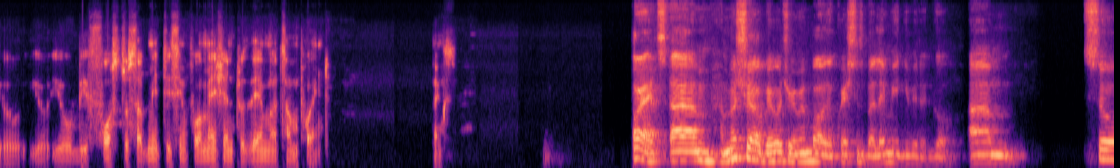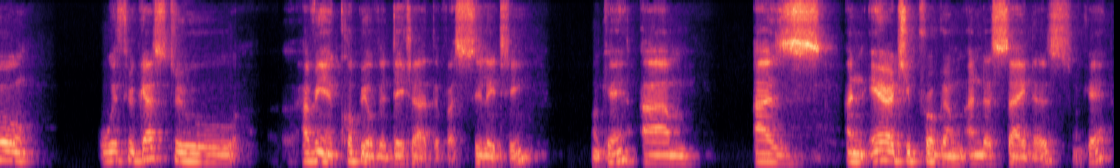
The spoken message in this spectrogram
you you you will be forced to submit this information to them at some point. Thanks. All right. Um, I'm not sure I'll be able to remember all the questions, but let me give it a go. Um, so with regards to having a copy of the data at the facility, okay, um, as an ART program under CIDRZ, okay,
